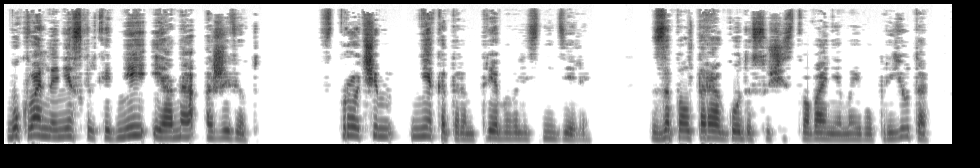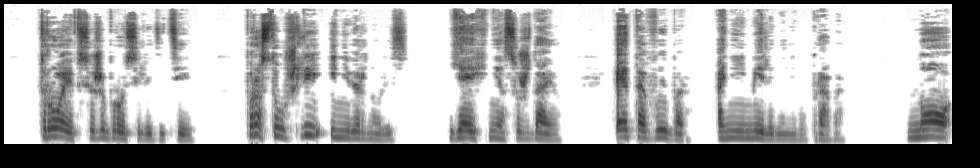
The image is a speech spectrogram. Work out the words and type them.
Буквально несколько дней, и она оживет. Впрочем, некоторым требовались недели. За полтора года существования моего приюта трое все же бросили детей, Просто ушли и не вернулись. Я их не осуждаю. Это выбор, они имели на него право. Но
